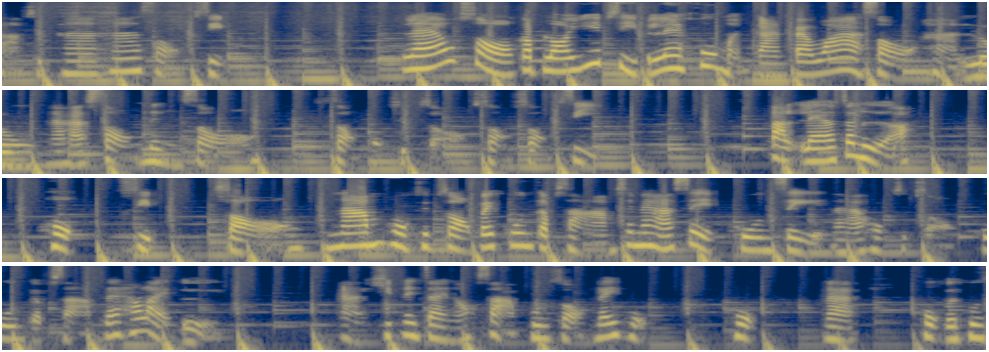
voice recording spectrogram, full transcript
35 5 2 10แล้ว 2 กับ 124 เป็นเลขคู่เหมือนกัน แปลว่า 2 หารลงนะคะ 2 1 2 2 62 2 2 4 ตัดแล้วจะเหลือ 60 2นำ62 ไปคูณกับ 3 ใช่ไหมคะ เศษคูณเศษนะคะ 62 คูณกับ 3 ได้เท่าไหร่เอ่ย อะคิดในใจเนาะ3คูณ2 ได้ 6 6นะ6ไปคูณ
